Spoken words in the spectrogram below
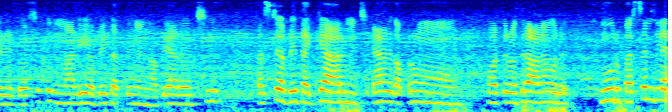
ஏழு எட்டு வருஷத்துக்கு முன்னாடி அப்படியே கற்றுக்கினேங்க அப்படியே அதை வச்சு ஃபஸ்ட்டு அப்படியே தைக்க ஆரம்பிச்சிட்டேன். அதுக்கப்புறம் ஒருத்தர் ஒருத்தர் ஆனால் ஒரு நூறு பர்சன்டில்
